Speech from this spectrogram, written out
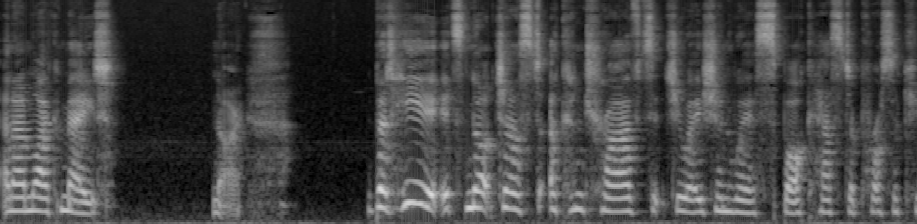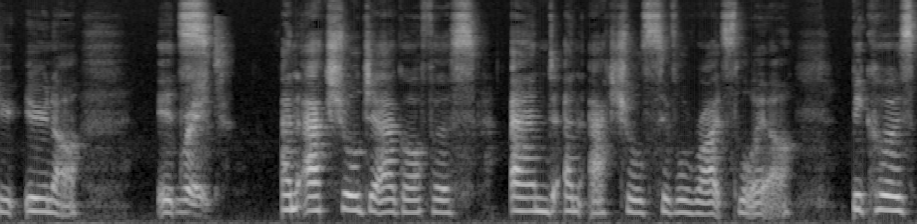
And I'm like, mate, no. But here, it's not just a contrived situation where Spock has to prosecute Una. It's Right. an actual JAG office and an actual civil rights lawyer. Because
